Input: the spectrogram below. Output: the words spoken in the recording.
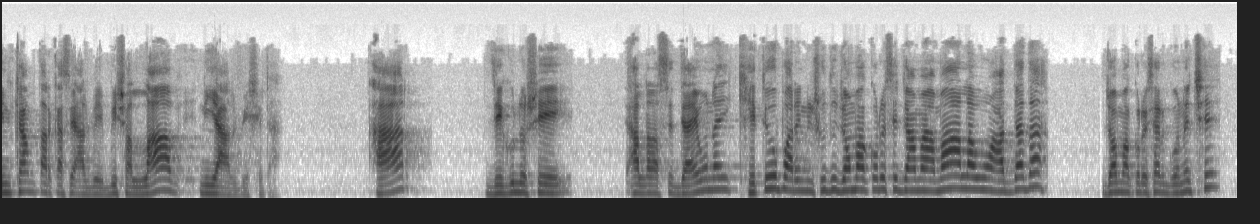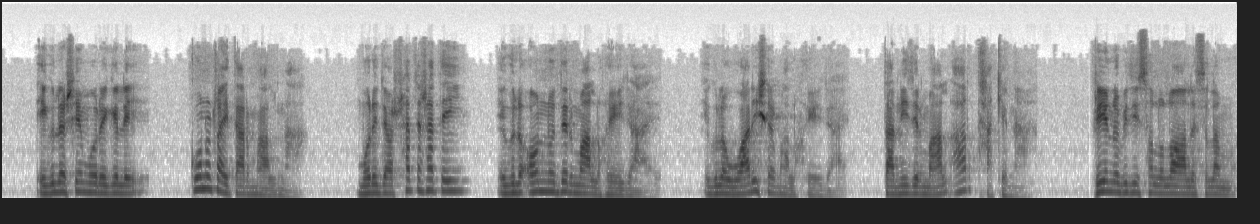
ইনকাম তার কাছে আসবে, বিশাল লাভ নিয়ে আসবে সেটা। আর যেগুলো সে আল্লাহ রাস্তে দেয়ও নাই, খেতেও পারেনি, শুধু জমা করেছে, জামা আমা আল্লাহ আদাদা, জমা করেছে আর গনেছে এগুলো সে মরে গেলে কোনোটাই তার মাল না। মরে যাওয়ার সাথে সাথেই এগুলো অন্যদের মাল হয়ে যায়, এগুলো ওয়ারিসের মাল হয়ে যায়। তার নিজের মাল আর থাকে না। প্রিয় নবীজি সাল্লাহ আলাইসাল্লাম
